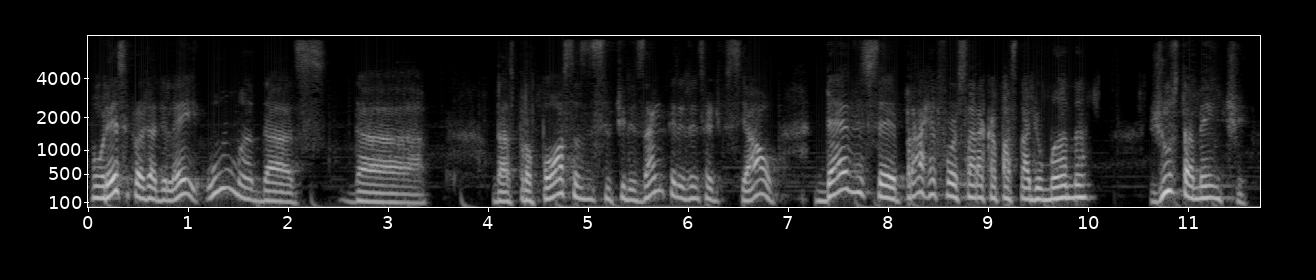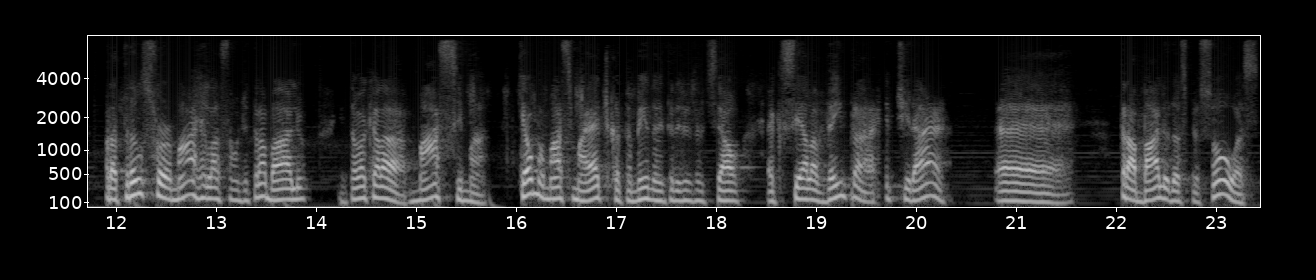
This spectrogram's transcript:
por esse projeto de lei, uma das, da, das propostas de se utilizar a inteligência artificial deve ser para reforçar a capacidade humana, justamente para transformar a relação de trabalho. Então, aquela máxima, que é uma máxima ética também da inteligência artificial, é que se ela vem para retirar é, trabalho das pessoas,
